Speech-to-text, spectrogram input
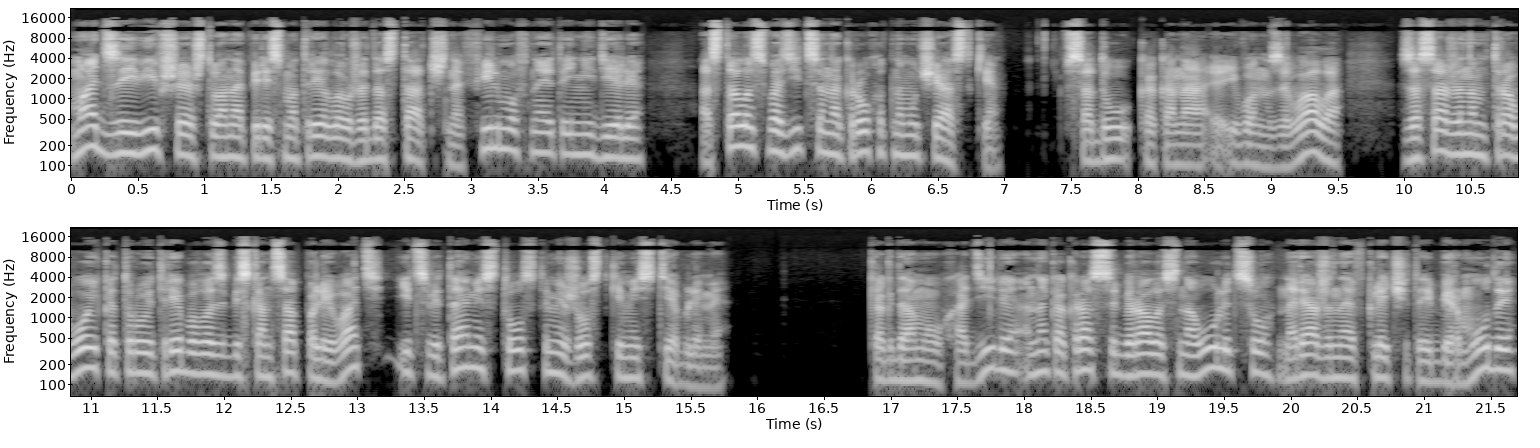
Мать, заявившая, что она пересмотрела уже достаточно фильмов на этой неделе, осталась возиться на крохотном участке, в саду, как она его называла, засаженном травой, которую требовалось без конца поливать, и цветами с толстыми жесткими стеблями. Когда мы уходили, она как раз собиралась на улицу, наряженная в клетчатые бермуды,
